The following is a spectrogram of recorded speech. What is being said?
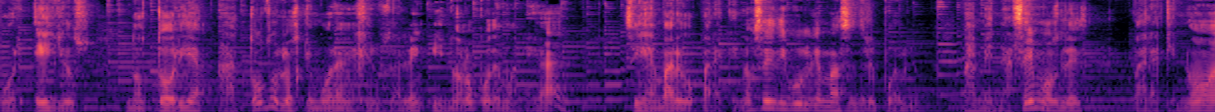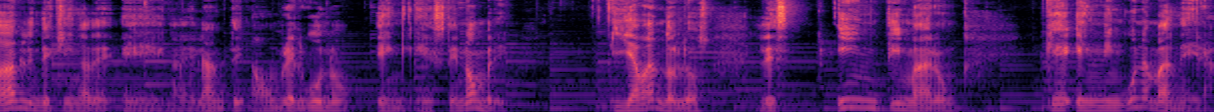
por ellos notoria a todos los que moran en Jerusalén y no lo podemos negar. Sin embargo, para que no se divulgue más entre el pueblo, amenacémosles para que no hablen de aquí en adelante a hombre alguno en este nombre y llamándolos les intimaron que en ninguna manera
